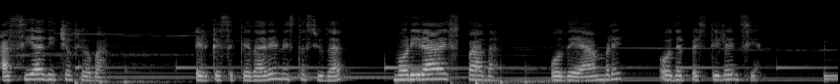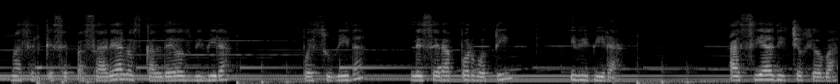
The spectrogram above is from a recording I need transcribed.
Así ha dicho Jehová, el que se quedare en esta ciudad morirá a espada, o de hambre, o de pestilencia mas el que se pasare a los caldeos vivirá, pues su vida le será por botín y vivirá. Así ha dicho Jehová,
